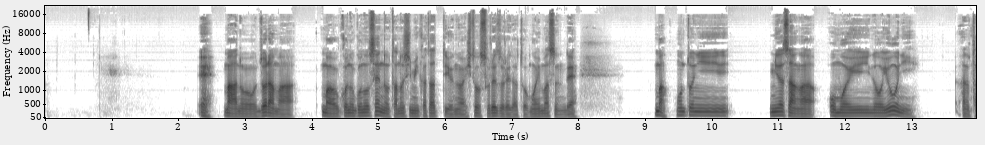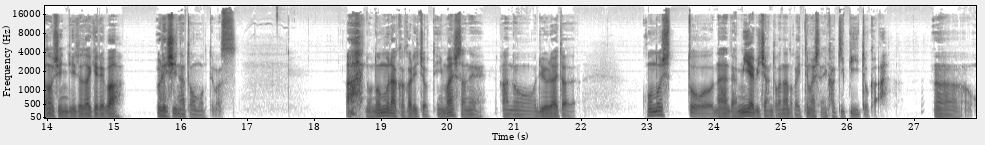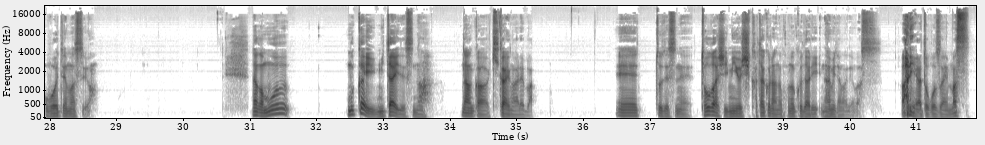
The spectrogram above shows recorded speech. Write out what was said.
ええまああのドラマまあこの「五の線」の楽しみ方っていうのは人それぞれだと思いますんでまあ本当に皆さんが思いのようにあの楽しんでいただければ嬉しいなと思ってます。あ野々村係長って言いましたねあのリューライターこの人となんだみやびちゃんとか何とか言ってましたね柿ピーとか、うん、覚えてますよなんかもうもう一回見たいですななんか機会があれば。えー、っとですね、富樫三好片倉のこのくだり、涙が出ます。ありがとうございます。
